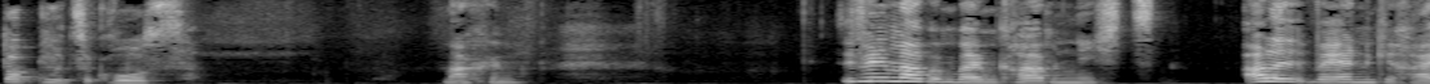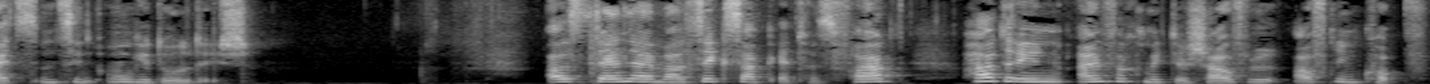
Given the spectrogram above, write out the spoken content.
doppelt so groß machen. Sie finden aber beim Graben nichts. Alle werden gereizt und sind ungeduldig. Als Stanley mal Zigzag etwas fragt, haut er ihn einfach mit der Schaufel auf den Kopf.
